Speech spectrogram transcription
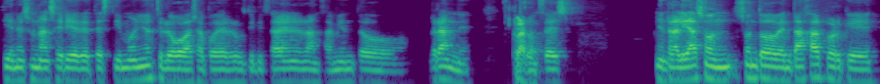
tienes una serie de testimonios que luego vas a poder utilizar en el lanzamiento grande. Entonces, en realidad son, son todo ventajas porque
